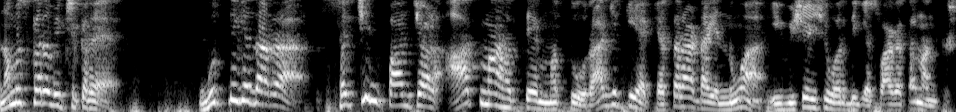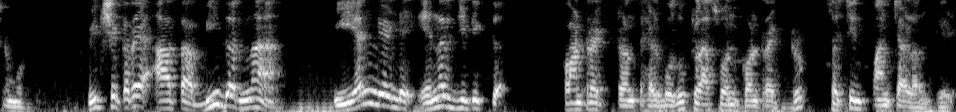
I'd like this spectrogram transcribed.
ನಮಸ್ಕಾರ ವೀಕ್ಷಕರೇ. ಗುತ್ತಿಗೆದಾರ ಸಚಿನ್ ಪಾಂಚಾಳ್ ಆತ್ಮಹತ್ಯೆ ಮತ್ತು ರಾಜಕೀಯ ಕೆಸರಾಟ ಎನ್ನುವ ಈ ವಿಶೇಷ ವರದಿಗೆ ಸ್ವಾಗತ. ನಾನು ಕೃಷ್ಣಮೂರ್ತಿ. ವೀಕ್ಷಕರೇ ಆತ ಬೀದರ್ನ ಯಂಗ್ ಅಂಡ್ ಎನರ್ಜೆಟಿಕ್ ಕಾಂಟ್ರಾಕ್ಟರ್ ಅಂತ ಹೇಳ್ಬೋದು class one contractor Sachin Panchal ಅಂತ ಹೇಳಿ.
